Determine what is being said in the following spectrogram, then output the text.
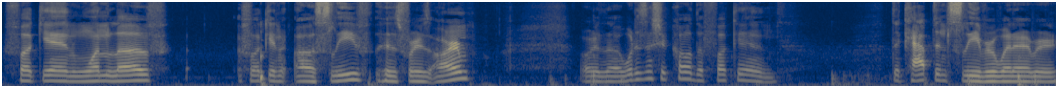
fucking one love fucking uh sleeve his for his arm or the what is that shit called the fucking the captain sleeve or whatever.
